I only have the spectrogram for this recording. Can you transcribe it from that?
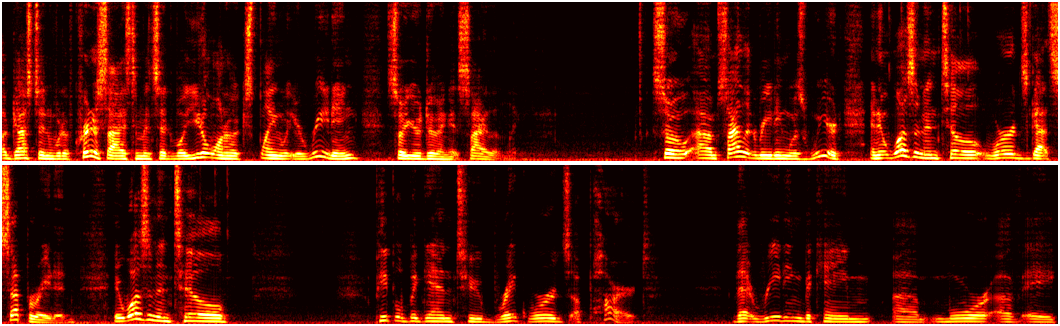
augustine would have criticized him and said well you don't want to explain what you're reading so you're doing it silently so um, silent reading was weird and it wasn't until words got separated it wasn't until people began to break words apart, that reading became um, more of a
